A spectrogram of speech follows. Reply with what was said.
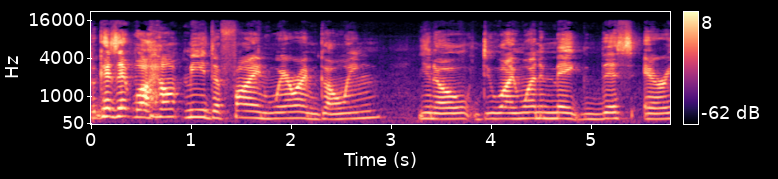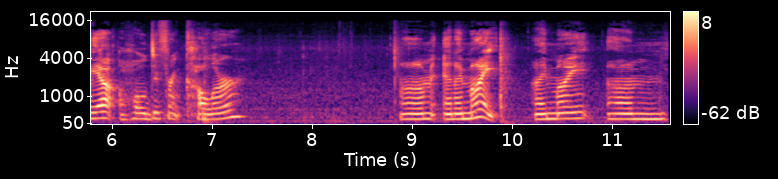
Because it will help me define where I'm going. You know, do I want to make this area a whole different color? Um, and I might. I might, um,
